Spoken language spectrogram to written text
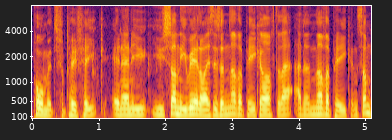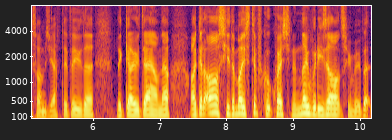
Paul for peak, and then you, you suddenly realise there's another peak after that, and another peak, and sometimes you have to do the the go down. Now I'm going to ask you the most difficult question, and nobody's answering me, but.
